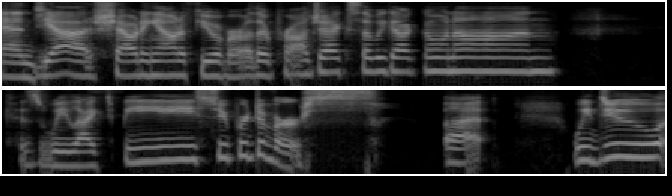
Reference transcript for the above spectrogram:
and yeah, shouting out a few of our other projects that we got going on cuz we like to be super diverse. But we do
